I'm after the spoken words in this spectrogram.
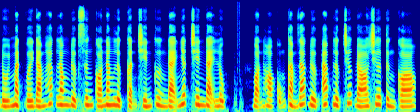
Đối mặt với đám hắc long được xưng có năng lực cận chiến cường đại nhất trên đại lục, bọn họ cũng cảm giác được áp lực trước đó chưa từng có.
